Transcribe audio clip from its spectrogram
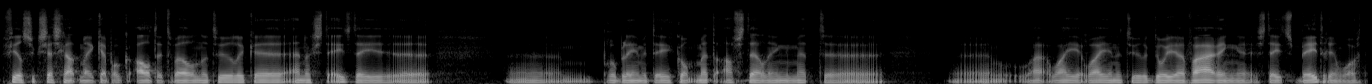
veel succes gehad, maar ik heb ook altijd wel natuurlijk eh, en nog steeds dat je eh, ehm, problemen tegenkomt met de afstelling, met waar, waar, je, waar je natuurlijk door je ervaring steeds beter in wordt.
